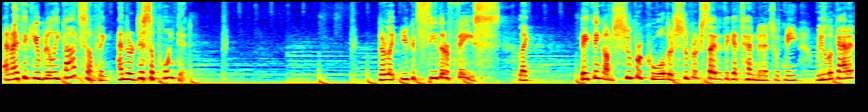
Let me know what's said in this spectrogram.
and I think you really got something. And they're disappointed. They're like, you could see their face. Like, they think I'm super cool. They're super excited to get 10 minutes with me. We look at it,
